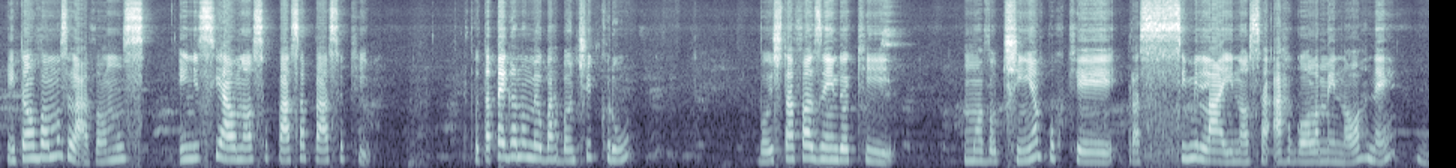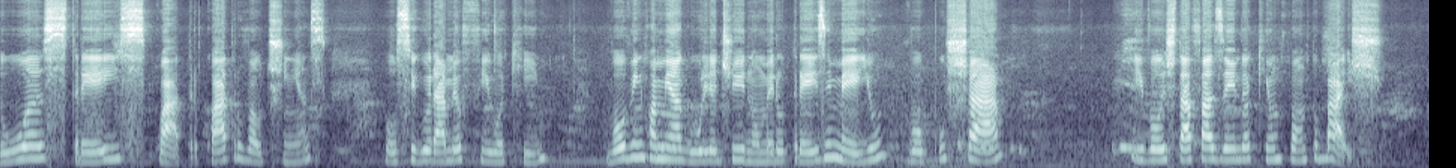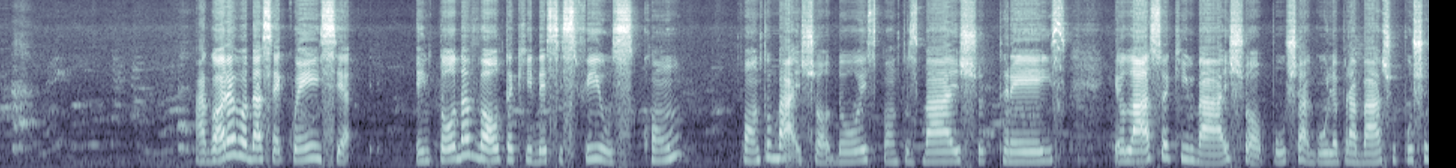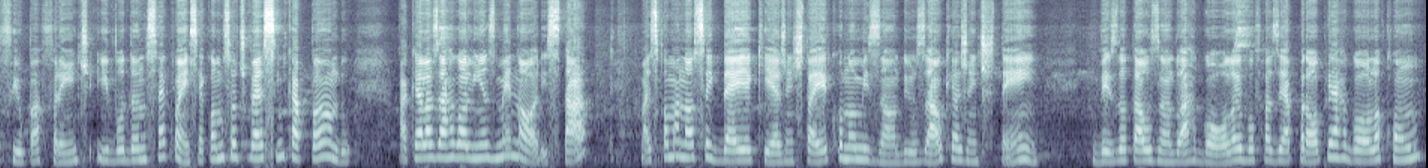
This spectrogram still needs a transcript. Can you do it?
Então, vamos lá, vamos iniciar o nosso passo a passo aqui. Vou estar tá pegando o meu barbante cru. Vou estar fazendo aqui uma voltinha, porque para assimilar aí nossa argola menor, né? Duas, três, quatro. Quatro voltinhas. Vou segurar meu fio aqui. Vou vir com a minha agulha de número três e meio. Vou puxar. E vou estar fazendo aqui um ponto baixo. Agora eu vou dar sequência em toda a volta aqui desses fios com ponto baixo, ó, dois pontos baixos, três. Eu laço aqui embaixo, ó, puxo a agulha para baixo, puxo o fio para frente e vou dando sequência. É como se eu estivesse encapando aquelas argolinhas menores, tá? Mas como a nossa ideia aqui é a gente está economizando e usar o que a gente tem, em vez de eu estar tá usando argola, eu vou fazer a própria argola com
